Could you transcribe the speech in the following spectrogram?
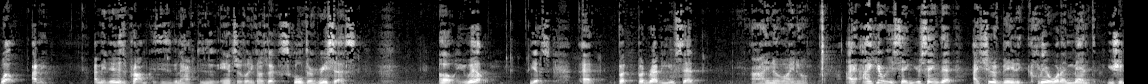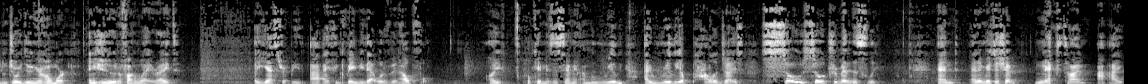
Well, I mean, I mean, it is a problem because he's going to have to do answers when he comes back to school during recess. Oh, he will. Yes. Uh, but, but Rebbe, you said, I know, I know. I, I, hear what you're saying. You're saying that I should have made it clear what I meant. You should enjoy doing your homework and you should do it in a fun way, right? Uh, yes, Rebbe. I, I think maybe that would have been helpful. Okay, Mrs. Sammy, I'm really, I really apologize so, so tremendously. And, and Amir Hashem, next time I,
